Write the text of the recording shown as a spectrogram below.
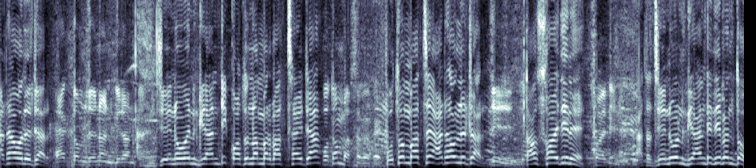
আঠারো লিটার। একদম জেনুইন গ্যারান্টি জেনুইন গ্যারান্টি কত নাম্বার বাচ্চা এটা? প্রথম বাচ্চা কাকা। প্রথম বাচ্চা আঠারো লিটার। তাও ছয় দিনে? ছয় দিনে। আচ্ছা জেনুইন গ্যারান্টি দিবেন তো?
